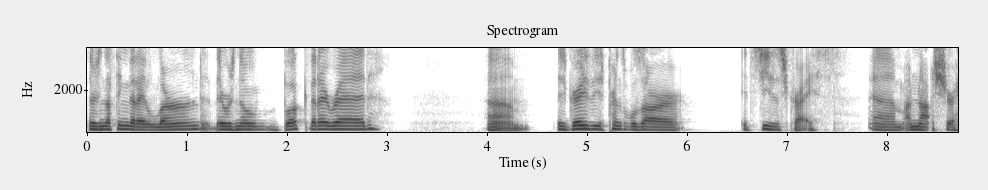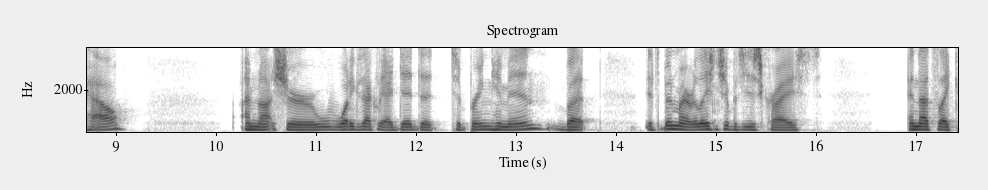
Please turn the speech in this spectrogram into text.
There's nothing that I learned. There was no book that I read. Um, as great as these principles are, it's Jesus Christ. Um, I'm not sure how. I'm not sure what exactly I did to to bring him in, but it's been my relationship with Jesus Christ, and that's like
